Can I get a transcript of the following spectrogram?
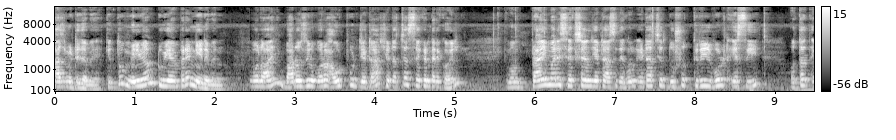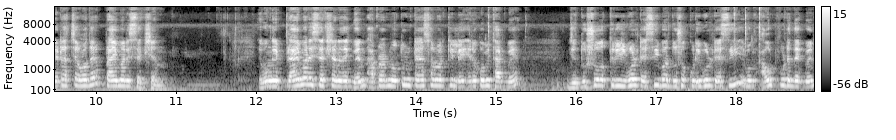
কাজ মিটে যাবে, কিন্তু মিনিমাম টু অ্যাম্পেয়ারে নিয়ে নেবেন। বলা হয় বারো জিরো বারো আউটপুট যেটা, সেটা হচ্ছে সেকেন্ডারি কয়েল এবং প্রাইমারি সেকশন যেটা আছে, দেখুন, এটা হচ্ছে দুশো তিরিশ ভোল্ট এসি অর্থাৎ এটা হচ্ছে আমাদের প্রাইমারি সেকশন এবং এই প্রাইমারি সেকশনে দেখবেন আপনার নতুন ট্রান্সফরমার কিনলে এরকমই থাকবে যে দুশো তিরিশ ভোল্ট এসি বা দুশো কুড়ি ভোল্ট এসি এবং আউটপুটে দেখবেন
